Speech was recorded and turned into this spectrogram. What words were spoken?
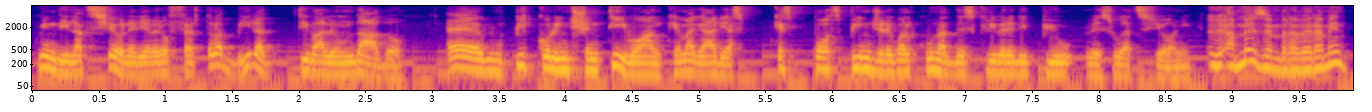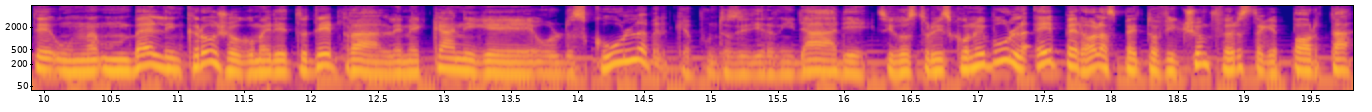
Quindi l'azione di aver offerto la birra ti vale un dado è un piccolo incentivo anche magari a, che può spingere qualcuno a descrivere di più le sue azioni. Eh, a me sembra veramente un, un bel incrocio, come hai detto te, tra le meccaniche old school, perché appunto si tirano i dadi, si costruiscono i pool, e però l'aspetto fiction first che porta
